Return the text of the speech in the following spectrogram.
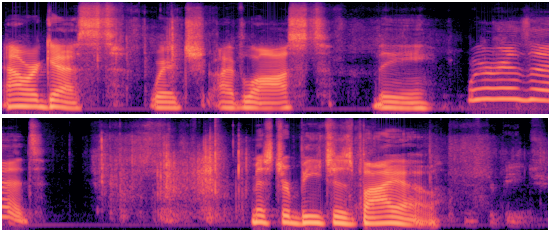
our guest, which I've lost the where is it? Mr. Beach's bio. Mr. Beach.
